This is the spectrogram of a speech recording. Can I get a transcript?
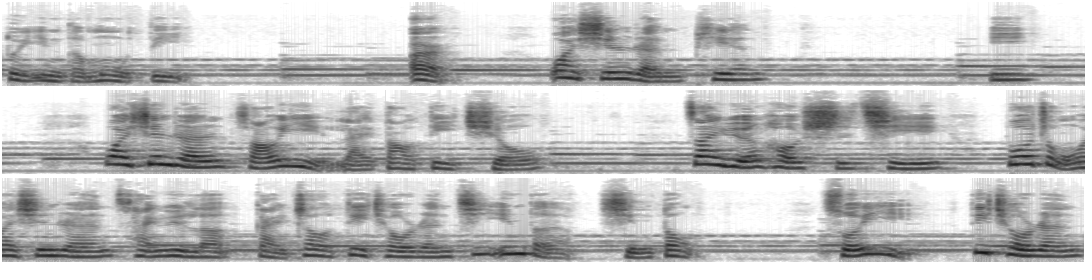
对应的目的。二，外星人篇。一，外星人早已来到地球，在猿猴时期，多种外星人参与了改造地球人基因的行动，所以地球人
